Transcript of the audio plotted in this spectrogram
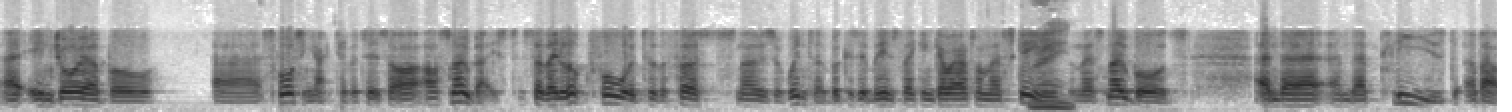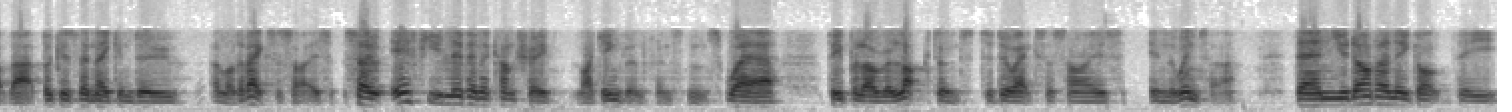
uh, enjoyable uh, sporting activities are, are snow based. So they look forward to the first snows of winter because it means they can go out on their skis Right. and their snowboards, and they're and they're pleased about that because then they can do a lot of exercise. So if you live in a country like England, for instance, where people are reluctant to do exercise in the winter, then you not only got the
